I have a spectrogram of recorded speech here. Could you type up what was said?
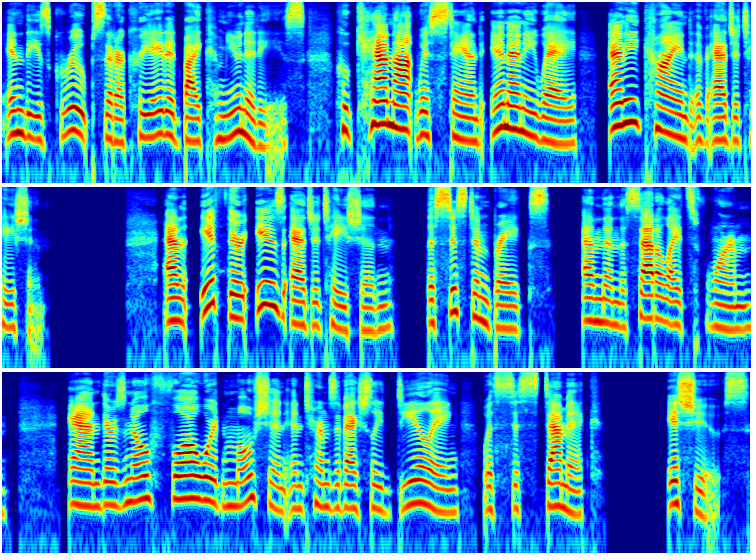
in these groups that are created by communities who cannot withstand in any way any kind of agitation and if there is agitation the system breaks and then the satellites form and there's no forward motion in terms of actually dealing with systemic issues.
